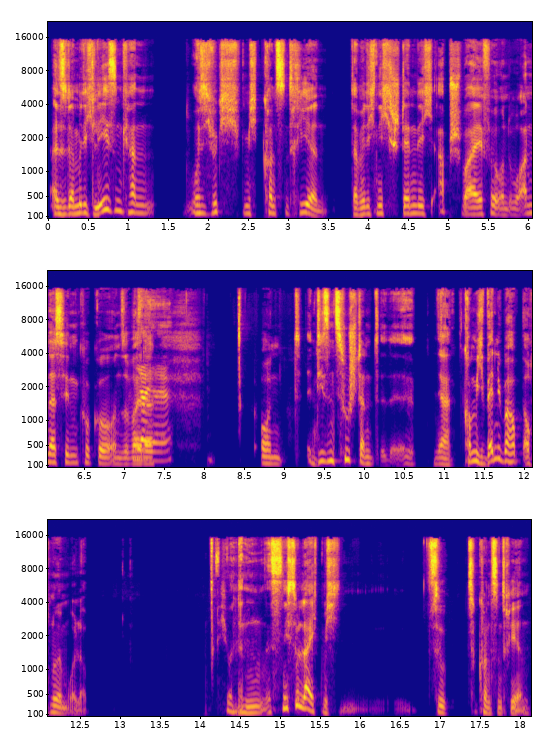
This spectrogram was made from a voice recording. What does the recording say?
also damit ich lesen kann, muss ich wirklich mich konzentrieren, damit ich nicht ständig abschweife und woanders hingucke und so weiter. Ja, ja, ja. Und in diesen Zustand äh, ja, komme ich, wenn überhaupt, auch nur im Urlaub. Und dann ist es nicht so leicht, mich zu, zu konzentrieren.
